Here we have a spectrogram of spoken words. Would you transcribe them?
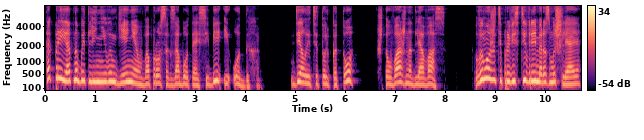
так приятно быть ленивым гением в вопросах заботы о себе и отдыха. Делайте только то, что важно для вас. Вы можете провести время размышляя,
